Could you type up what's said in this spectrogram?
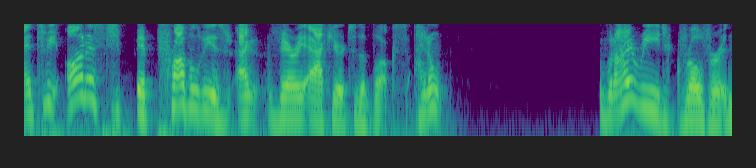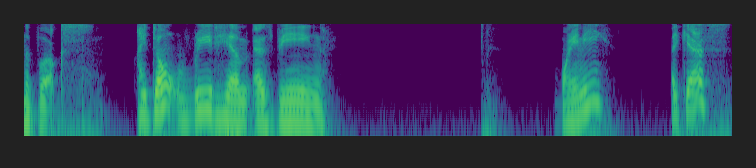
And to be honest, it probably is very accurate to the books. I don't when I read Grover in the books, I don't read him as being whiny, I guess.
